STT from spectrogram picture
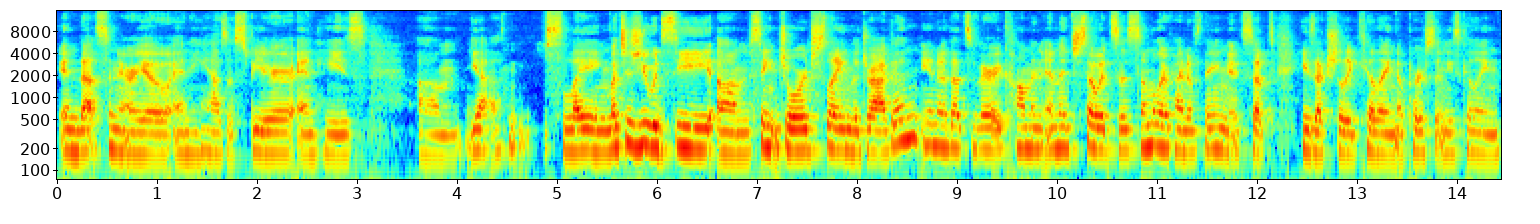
in that scenario, and he has a spear and he's um, yeah, slaying, much as you would see um, St. George slaying the dragon. You know, that's a very common image. So it's a similar kind of thing, except he's actually killing a person. He's killing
